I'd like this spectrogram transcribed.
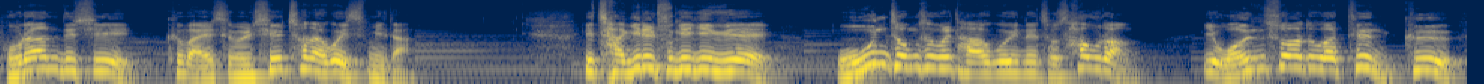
보란 듯이 그 말씀을 실천하고 있습니다. 이 자기를 죽이기 위해 온 정성을 다하고 있는 저 사우랑 이 원수와도 같은 그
